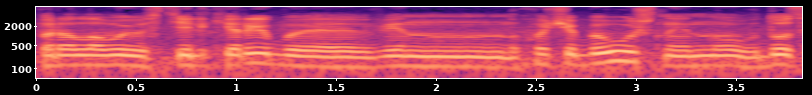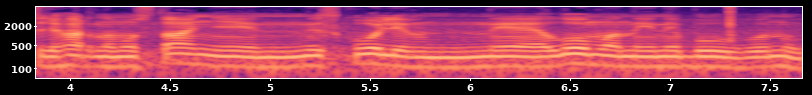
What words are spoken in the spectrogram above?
переловив стільки риби. Він, хоч і беушний, ну в досить гарному стані, не сколів, не ломаний, не був. Ну,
